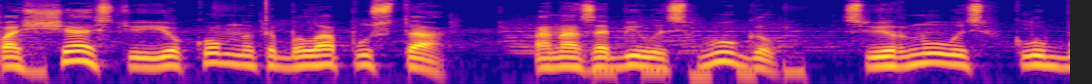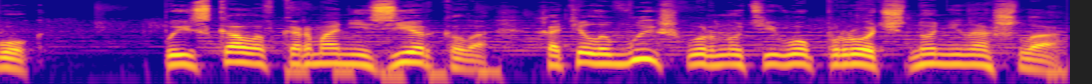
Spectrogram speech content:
По счастью, ее комната была пуста. Она забилась в угол, свернулась в клубок. Поискала в кармане зеркало, хотела вышвырнуть его прочь, но не нашла.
